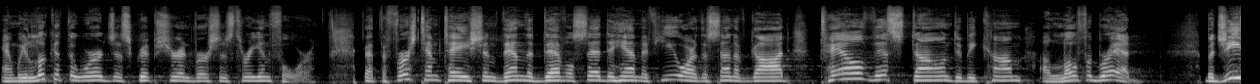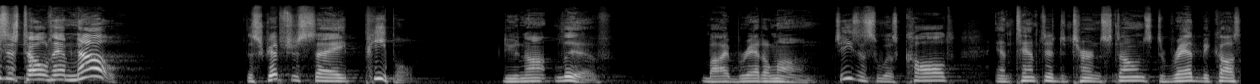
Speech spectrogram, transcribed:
And we look at the words of Scripture in verses 3 and 4 that the first temptation, then the devil said to him, If you are the Son of God, tell this stone to become a loaf of bread. But Jesus told him, No. The Scriptures say, People do not live by bread alone. Jesus was called and tempted to turn stones to bread because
